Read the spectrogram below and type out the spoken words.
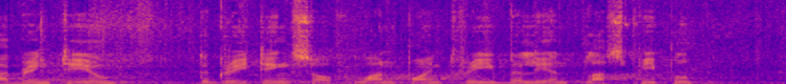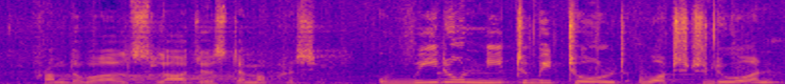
I bring to you the greetings of 1.3 billion plus people from the world's largest democracy. We don't need to be told what to do on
